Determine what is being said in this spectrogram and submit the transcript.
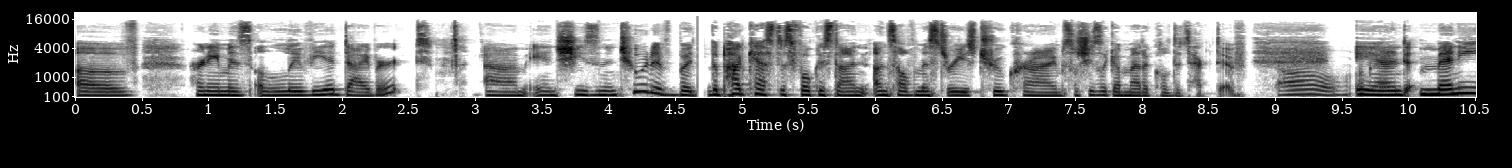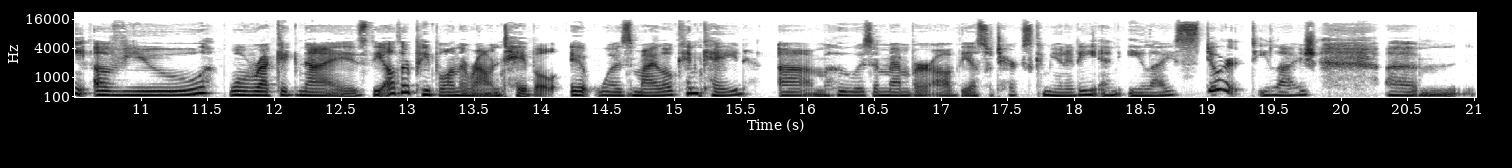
of her name is Olivia Dybert, um, and she's an intuitive. But the podcast is focused on unsolved mysteries, true crime. So she's like a medical detective. Oh, And many of you will recognize the other people on the round table. It was Milo Kincaid, um, who is a member of the esoterix community, and Eli Stewart, Elijah, um,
